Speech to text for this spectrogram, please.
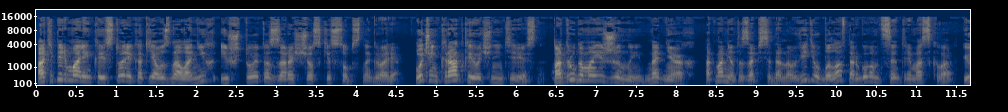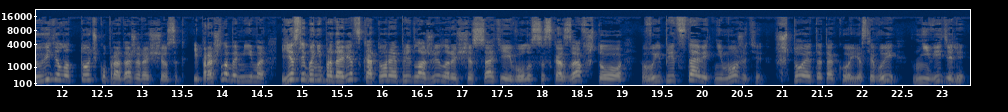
А теперь маленькая история, как я узнал о них и что это за расчески, собственно говоря. Очень кратко и очень интересно. Подруга моей жены на днях от момента записи данного видео была в торговом центре Москва и увидела точку продажи расчесок и прошла бы мимо, если бы не продавец, которая предложила расчесать ей волосы, сказав, что вы представить не можете, что это такое, если вы не видели,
